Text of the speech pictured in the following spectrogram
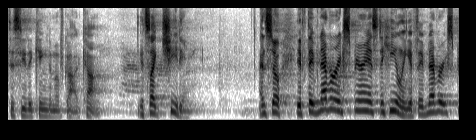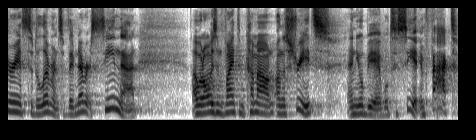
to see the kingdom of God come. It's like cheating. And so, if they've never experienced a healing, if they've never experienced a deliverance, if they've never seen that, I would always invite them come out on the streets and you'll be able to see it. In fact,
